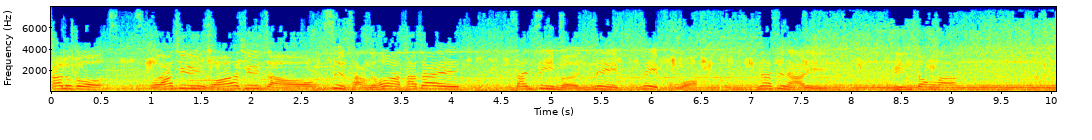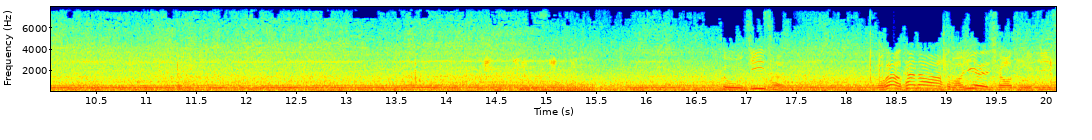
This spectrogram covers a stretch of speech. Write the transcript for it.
啊，如果我要去我要去找市场的话，它在三地门内内埔哦，那是哪里？屏东吗？土鸡城，我刚有看到什么月球土鸡城，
